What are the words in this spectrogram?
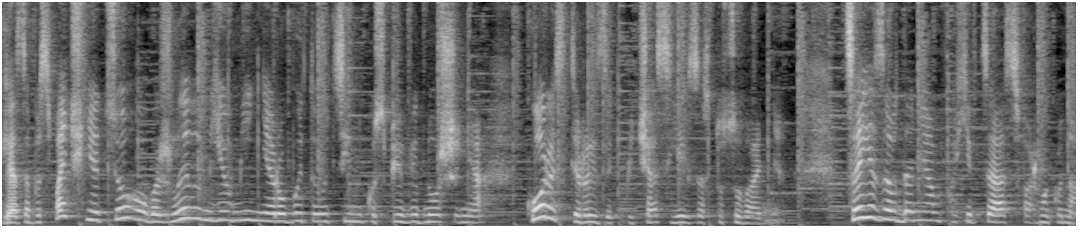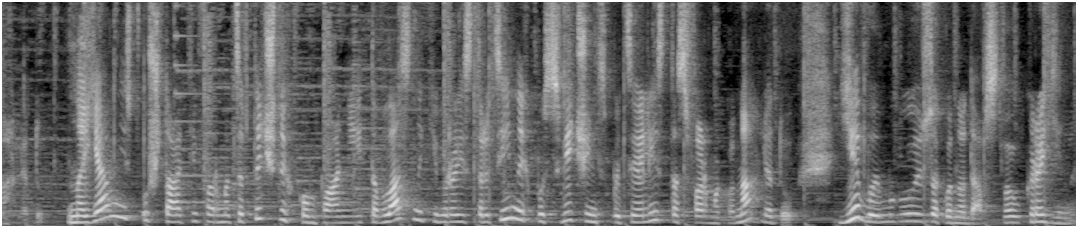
Для забезпечення цього важливим є вміння робити оцінку співвідношення користь ризик під час їх застосування. Це є завданням фахівця з фармаконагляду. Наявність у штаті фармацевтичних компаній та власників реєстраційних посвідчень спеціаліста з фармаконагляду є вимогою законодавства України.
